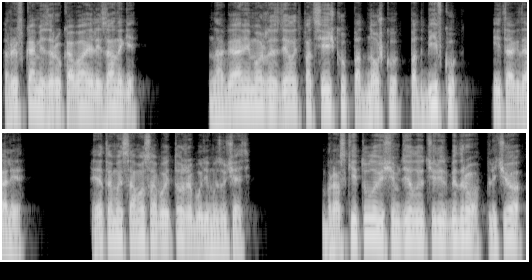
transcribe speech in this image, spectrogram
рывками за рукава или за ноги. Ногами можно сделать подсечку, подножку, подбивку и так далее. Это мы, само собой, тоже будем изучать. Броски туловищем делают через бедро, плечо,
